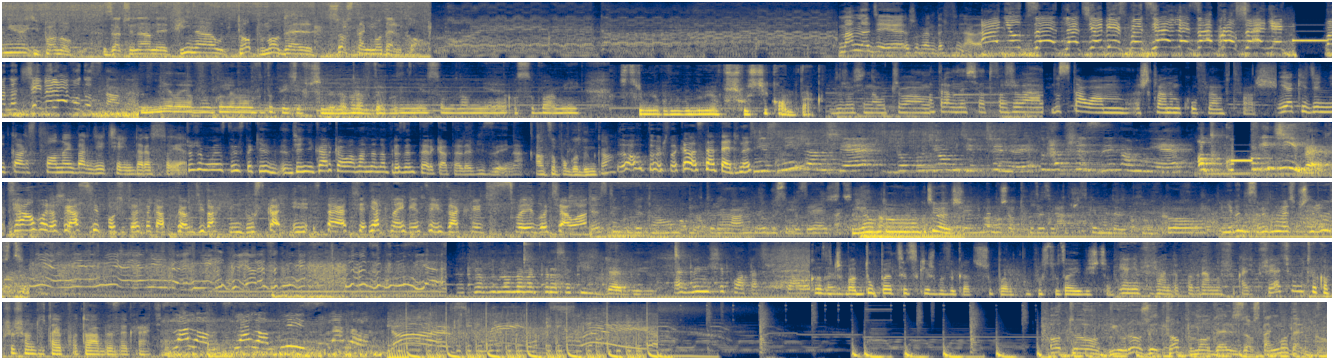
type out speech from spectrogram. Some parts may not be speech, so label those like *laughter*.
Panie i panowie, Zaczynamy finał Top Model. Zostań modelką. Mam nadzieję, że będę w finale. Aniu C, dla ciebie specjalne zaproszenie! No dzisiaj wylewu dostanę! Nie no, ja w ogóle mam w dupie dziewczyny, naprawdę, bo nie są dla mnie osobami. z którymi na pewno będę miał w przyszłości kontakt. Dużo się nauczyłam. Naprawdę się otworzyłam. Dostałam szklanym kuflem w twarz. Jakie dziennikarstwo najbardziej Cię interesuje? Szczerze mówiąc, to jest takie dziennikarka łamana na prezenterka telewizyjna. a co pogodynka? No, to już taka Ostateczność. Nie zniżam się do poziomu dziewczyny, która przezywa mnie od k***ów i dziwek. Chciałam chociaż raz się poczuć jak taka prawdziwa hinduska i starać się jak najwięcej zakryć swojego ciała. Jestem kobietą, która lubi sobie zjeść. Ja mam to gdzieś. Ja nie będę się odchudzać jak te wszystkie modelki, bo nie będę sobie odmawiać przyjemności. Nie idę, ja rezygnuję, ja rezygnuję. Jak ja wyglądam jak teraz jakiś debil. Jakby mi się płakać chciało. Szkoda, trzeba dupę, cycki, żeby wygrać. Super, po prostu zajebiście. Ja nie przyszłam do programu szukać przyjaciół, tylko przyszłam tutaj po to, aby wygrać. Slalom, slalom, please, slalom. Oto jurorzy Top Model. Zostań modelką.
